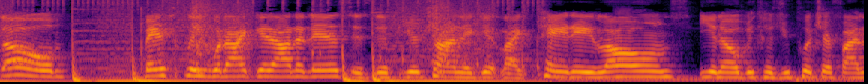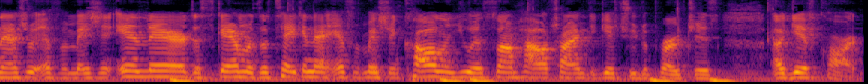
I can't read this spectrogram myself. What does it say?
So basically what I get out of this is if you're trying to get like payday loans, you know, because you put your financial information in there, the scammers are taking that information, calling you and somehow trying to get you to purchase a gift card.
